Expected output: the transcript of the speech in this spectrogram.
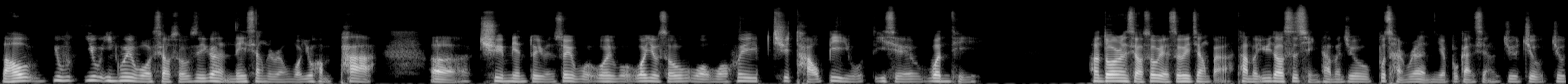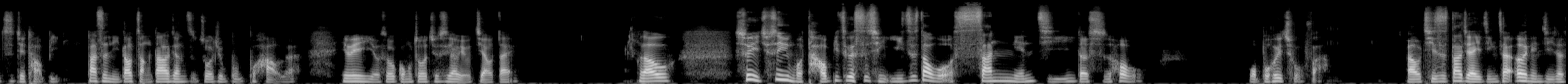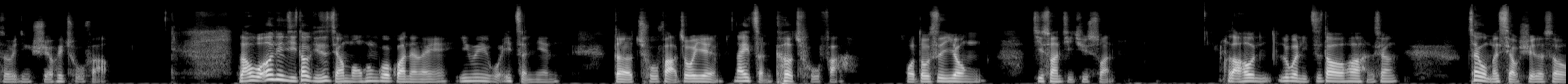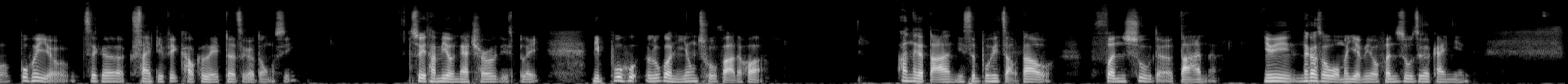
然后又又因为我小时候是一个很内向的人，我又很怕呃去面对人，所以我我我我有时候我我会去逃避一些问题。很多人小时候也是会这样吧，他们遇到事情，他们就不承认，也不敢想，就就就直接逃避。但是你到长大这样子做就不不好了，因为有时候工作就是要有交代。然后，所以就是因为我逃避这个事情，一直到我三年级的时候，我不会处罚。然后其实大家已经在二年级的时候已经学会除法。然后我二年级到底是怎样蒙混过关的呢？因为我一整年的除法作业，那一整课除法，我都是用计算机去算。然后如果你知道的话，好像。在我们小学的时候，不会有这个 scientific calculator 这个东西，所以它没有 natural display。你不会，如果你用除法的话，按那个答案，你是不会找到分数的答案的，因为那个时候我们也没有分数这个概念，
